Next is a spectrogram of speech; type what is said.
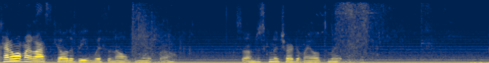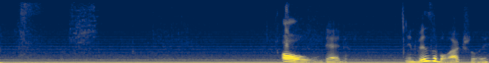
kind of want my last kill to be with an ultimate, bro. So I'm just going to charge up my ultimate. Oh, dead. Invisible, actually.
